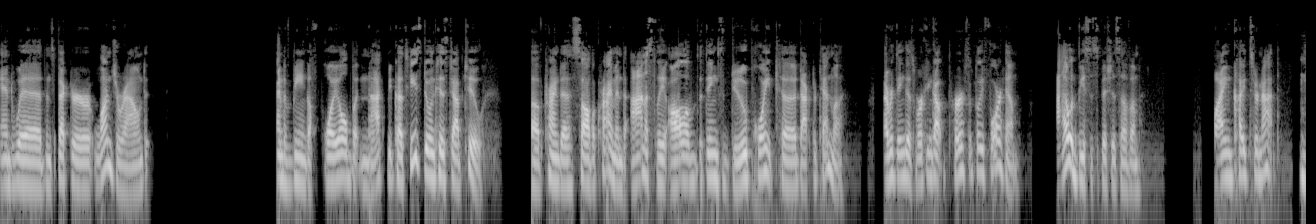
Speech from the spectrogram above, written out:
And with Inspector Lunge around, kind of being a foil, but not because he's doing his job too of trying to solve a crime. And honestly, all of the things do point to Dr. Tenma. Everything is working out perfectly for him. I would be suspicious of him, flying kites or not.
